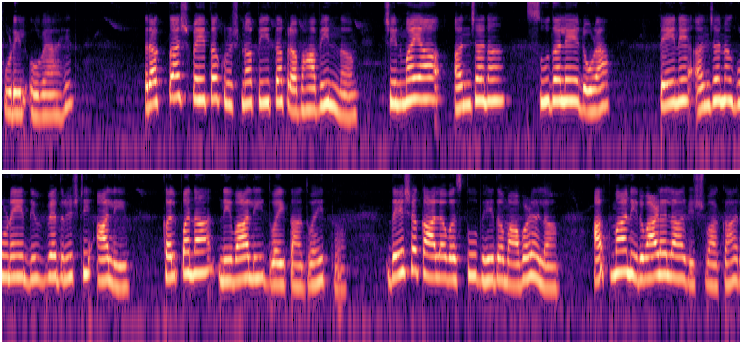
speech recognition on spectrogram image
पुढील ओव्या आहेत. रक्तश्वेत कृष्णपीत प्रभाभिन्न चिन्मय अंजन सुदले डोळा. तेने अंजन गुणे दिव्य दृष्टी आली कल्पना निवाली द्वैताद्वैत. देशकाल वस्तू भेद मावळला आत्मा निर्वाळला विश्वाकार.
